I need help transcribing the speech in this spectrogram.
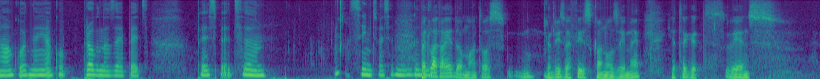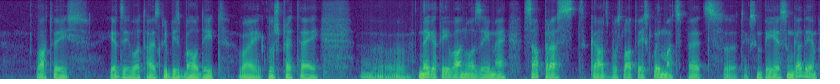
nākotnē, jā, ko prognozē pēc, pēc, pēc um, simts vai septiņiem gadiem. Bet, lai tā iedomātos, nu, gandrīz vai fiziskā nozīmē, ja tagad viens Latvijas iedzīvotājs grib izbaudīt, vai gluži pretēji, uh, negatīvā nozīmē, saprast, kāds būs Latvijas klimats pēc uh, tiksim, 50 gadiem,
